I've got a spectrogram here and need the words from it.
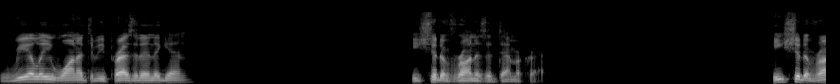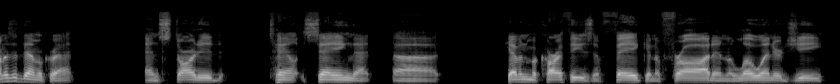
really wanted to be president again, he should have run as a Democrat. He should have run as a Democrat and started ta- saying that uh, Kevin McCarthy is a fake and a fraud and a low energy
